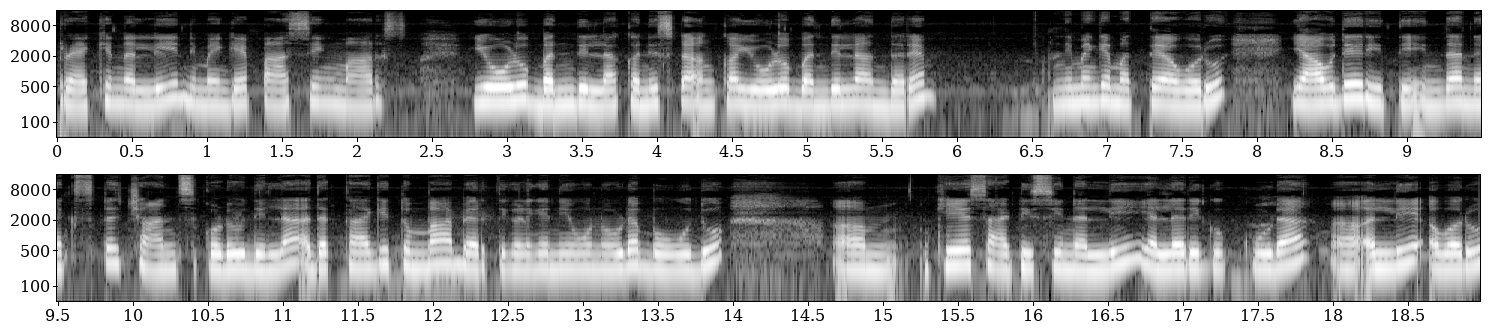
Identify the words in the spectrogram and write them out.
ಟ್ರ್ಯಾಕಿನಲ್ಲಿ ನಿಮಗೆ ಪಾಸಿಂಗ್ ಮಾರ್ಕ್ಸ್ ಏಳು ಬಂದಿಲ್ಲ, ಕನಿಷ್ಠ ಅಂಕ ಏಳು ಬಂದಿಲ್ಲ ಅಂದರೆ ನಿಮಗೆ ಮತ್ತೆ ಅವರು ಯಾವುದೇ ರೀತಿಯಿಂದ ನೆಕ್ಸ್ಟ್ ಚಾನ್ಸ್ ಕೊಡುವುದಿಲ್ಲ. ಅದಕ್ಕಾಗಿ ತುಂಬ ಅಭ್ಯರ್ಥಿಗಳಿಗೆ ನೀವು ನೋಡಬಹುದು. ಕೆ ಎಸ್ ಆರ್ ಟಿ ಸಿನಲ್ಲಿ ಎಲ್ಲರಿಗೂ ಕೂಡ ಅಲ್ಲಿ ಅವರು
